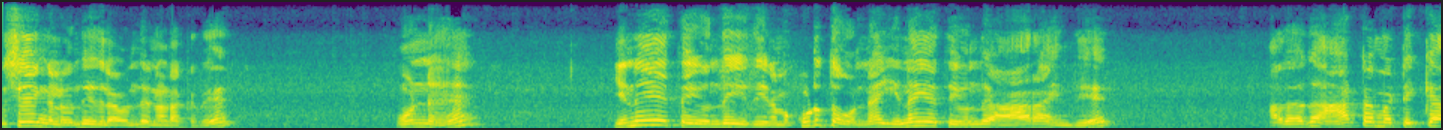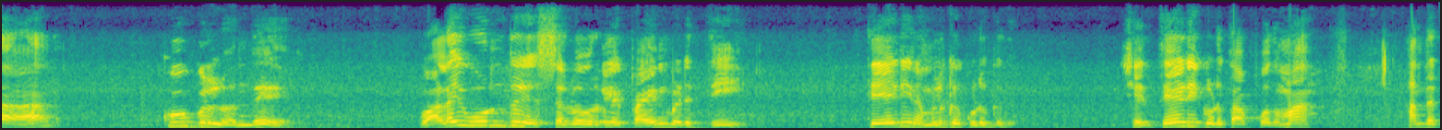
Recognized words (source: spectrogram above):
விஷயங்கள் வந்து இதில் வந்து நடக்குது. ஒன்று இணையத்தை வந்து இது நம்ம கொடுத்த உடனே இணையத்தை வந்து ஆராய்ந்து அதாவது ஆட்டோமேட்டிக்காக கூகுள் வந்து வளைவூர்ந்து செல்பவர்களை பயன்படுத்தி தேடி நம்மளுக்கு கொடுக்குது. சரி தேடி கொடுத்தா போதுமா? அந்த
